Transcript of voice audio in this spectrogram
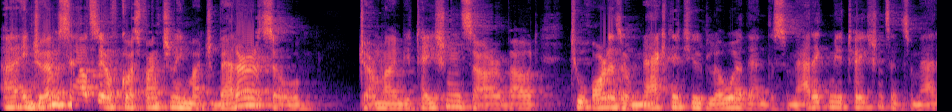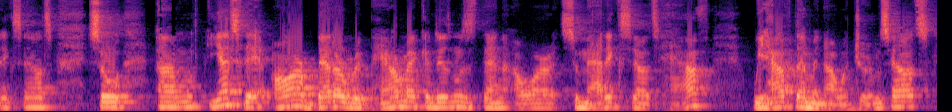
Uh, in germ cells, they're of course functioning much better. So germline mutations are about two orders of magnitude lower than the somatic mutations in somatic cells. So um, yes, there are better repair mechanisms than our somatic cells have. We have them in our germ cells,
